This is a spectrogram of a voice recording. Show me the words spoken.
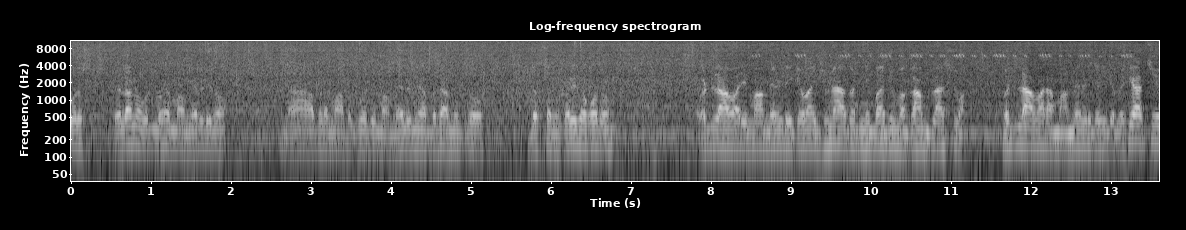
વર્ષ પહેલાંનો વડલો છે માં મેરડીનો. આ આપણે માં ભગવતી, માં મેરડીના બધા મિત્રો દર્શન કરી શકો છો. વડલાવાળી માં મેરડી કહેવાય, જુનાગઢની બાજુમાં ગામ પ્લાસ્ટવા વડલાવાળા માં મેરડી તરીકે પ્રખ્યાત છે.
